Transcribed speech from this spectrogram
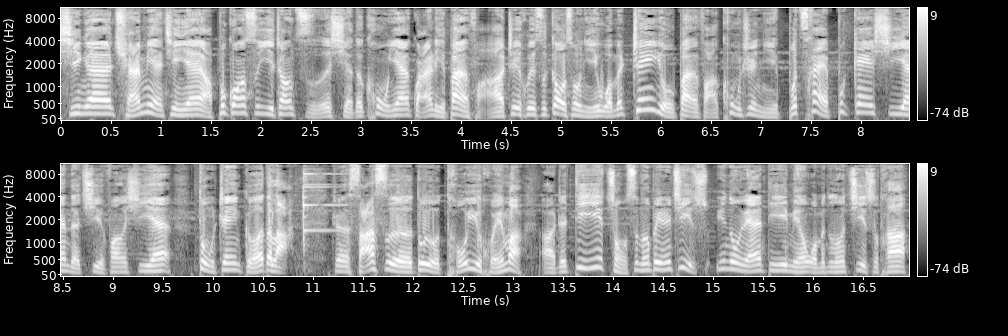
西安全面禁烟啊，不光是一张纸写的控烟管理办法啊，这回是告诉你，我们真有办法控制你不菜不该吸烟的地方吸烟，动真格的啦。这啥事都有头一回嘛，啊，这第一总是能被人记住。运动员第一名，我们都能记住他。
